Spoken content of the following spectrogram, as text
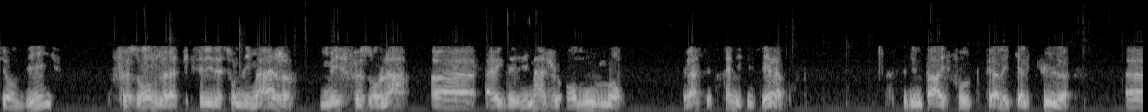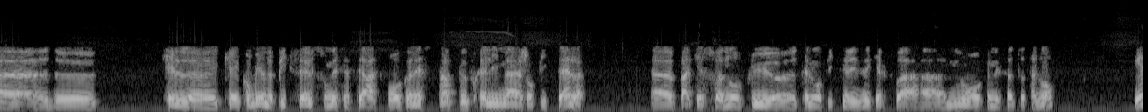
sont dit faisons de la pixelisation de l'image mais faisons-la euh, avec des images en mouvement. Et là c'est très difficile. D'une part il faut faire les calculs euh, de quel, combien de pixels sont nécessaires à ce qu'on reconnaisse à peu près l'image en pixels, pas qu'elle soit non plus tellement pixelisée qu'elle soit non reconnaissable totalement. Et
